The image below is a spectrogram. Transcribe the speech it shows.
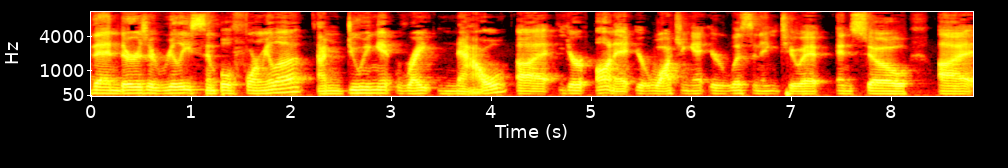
then there is a really simple formula. I'm doing it right now. Uh, you're on it, you're watching it, you're listening to it. And so uh,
